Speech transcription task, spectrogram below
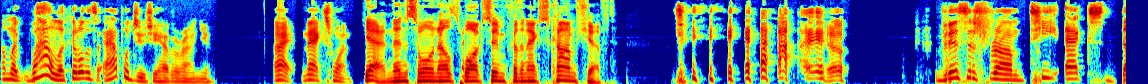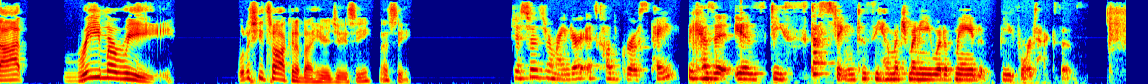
I'm like, wow, look at all this apple juice you have around you. All right, next one. Yeah, and then someone else walks in for the next com shift. This is from TX dot Remarie. What is she talking about here, JC? Let's see. Just as a reminder, it's called gross pay because it is disgusting to see how much money you would have made before taxes. Just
